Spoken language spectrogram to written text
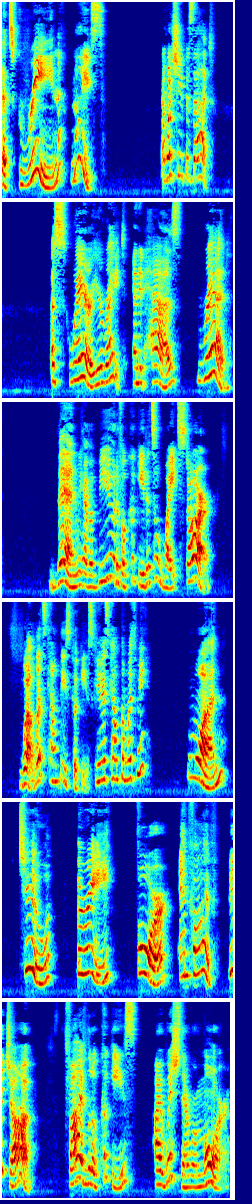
that's green. Nice. And what shape is that? A square, you're right. And it has red. Then we have a beautiful cookie that's a white star. Well, let's count these cookies. Can you guys count them with me? One, two, three, four, and five. Good job. Five little cookies. I wish there were more.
